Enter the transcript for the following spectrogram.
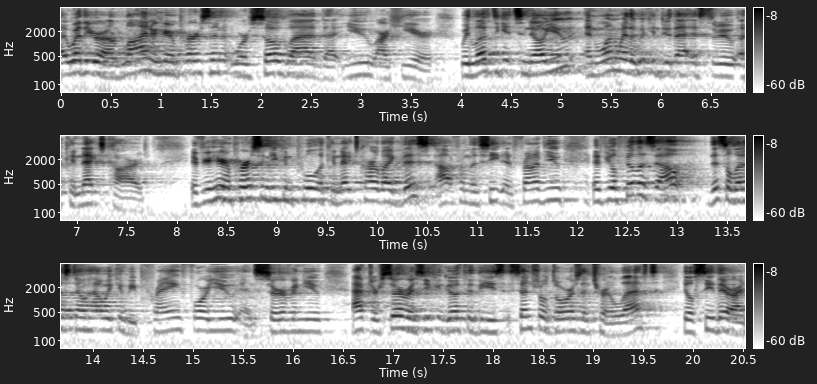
Uh, whether you're online or here in person, we're so glad that you are here. We love to get to know you, and one way that we can do that is through a Connect card. If you're here in person, you can pull a Connect card like this out from the seat in front of you. If you'll fill this out, this will let us know how we can be praying for you and serving you. After service, you can go through these central doors and turn left. You'll see there our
